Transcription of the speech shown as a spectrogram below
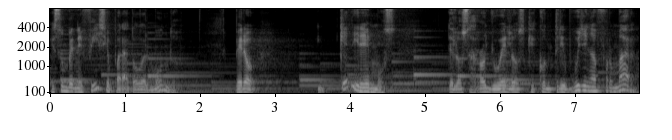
es un beneficio para todo el mundo. Pero, ¿qué diremos de los arroyuelos que contribuyen a formar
